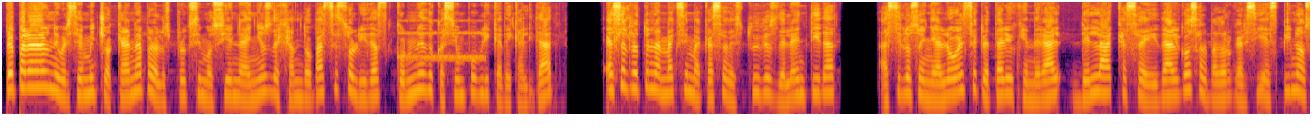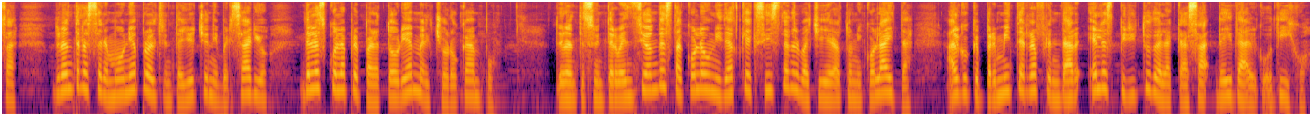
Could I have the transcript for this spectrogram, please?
Preparar a la Universidad Michoacana para los próximos 100 años dejando bases sólidas con una educación pública de calidad es el reto en la máxima casa de estudios de la entidad Así lo señaló el secretario general de la Casa de Hidalgo, Salvador García Espinosa, durante la ceremonia por el 38 aniversario de la Escuela Preparatoria Melchor Ocampo. Durante su intervención destacó la unidad que existe en el bachillerato Nicolaita, algo que permite refrendar el espíritu de la Casa de Hidalgo, dijo.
